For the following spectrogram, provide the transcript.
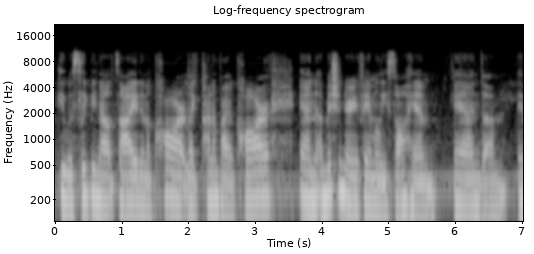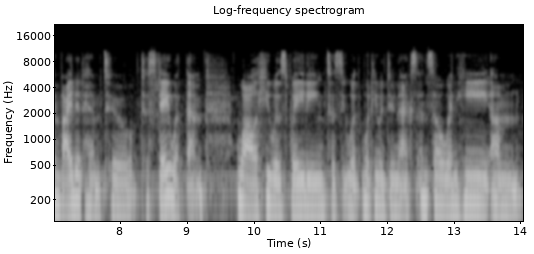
He was sleeping outside in a car like kind of by a car and a missionary family saw him and um, invited him to to stay with them while he was waiting to see what, what he would do next. And so when he um,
